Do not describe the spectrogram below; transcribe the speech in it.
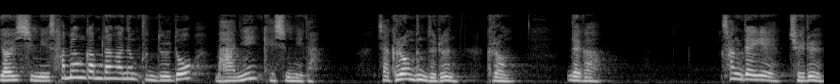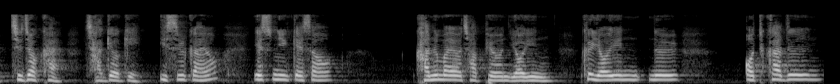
열심히 사명 감당하는 분들도 많이 계십니다. 자, 그런 분들은 그럼 내가 상대의 죄를 지적할 자격이 있을까요? 예수님께서 가늠하여 잡혀온 여인, 그 여인을 어떻게 하든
